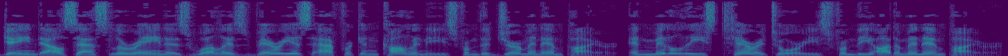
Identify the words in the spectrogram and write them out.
gained Alsace-Lorraine as well as various African colonies from the German Empire, and Middle East territories from the Ottoman Empire.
